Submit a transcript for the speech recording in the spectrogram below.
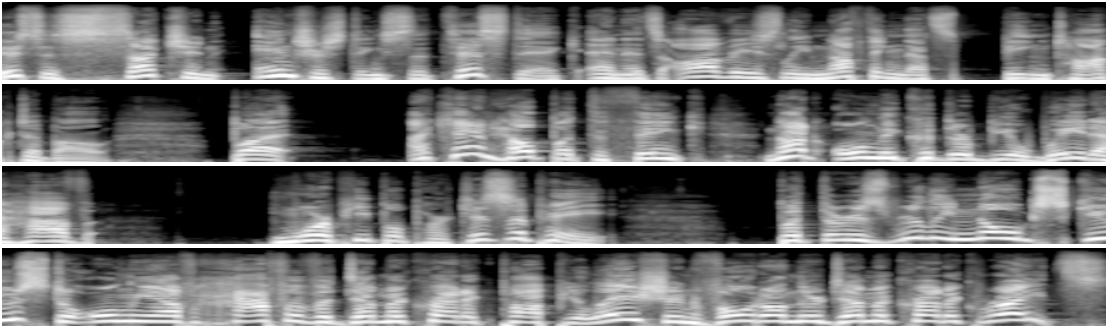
this is such an interesting statistic, and it's obviously nothing that's being talked about. But I can't help but to think not only could there be a way to have more people participate, but there is really no excuse to only have half of a Democratic population vote on their democratic rights.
